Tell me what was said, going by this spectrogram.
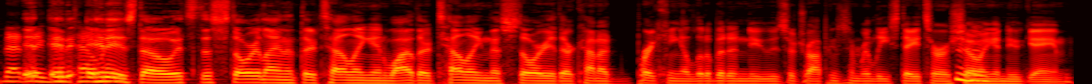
that they've it, been it, telling. It is though. It's the storyline that they're telling, and while they're telling the story, they're kind of breaking a little bit of news or dropping some release dates or showing mm-hmm. a new game.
